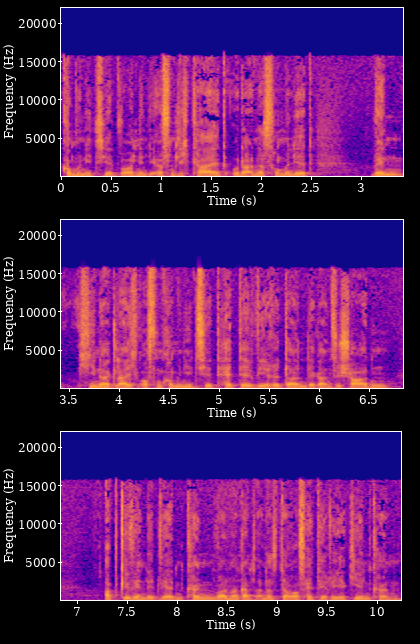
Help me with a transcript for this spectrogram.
kommuniziert worden in die Öffentlichkeit oder anders formuliert, wenn China gleich offen kommuniziert hätte, wäre dann der ganze Schaden abgewendet werden können, weil man ganz anders darauf hätte reagieren können.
